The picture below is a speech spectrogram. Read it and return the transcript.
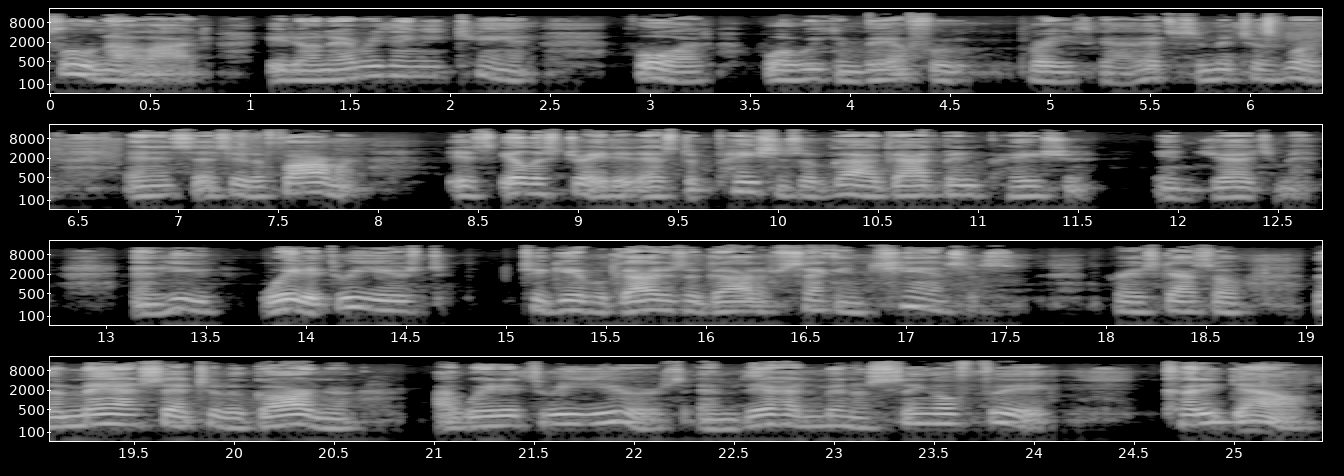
fruit in our lives. He done everything he can for us, for we can bear fruit. Praise God. We have to submit to his word. And it says here, the farmer is illustrated as the patience of God. God been patient in judgment. And he waited three years to, to give. God is a God of second chances. Praise God. So the man said to the gardener, I waited three years, and there hadn't been a single fig. Cut it down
